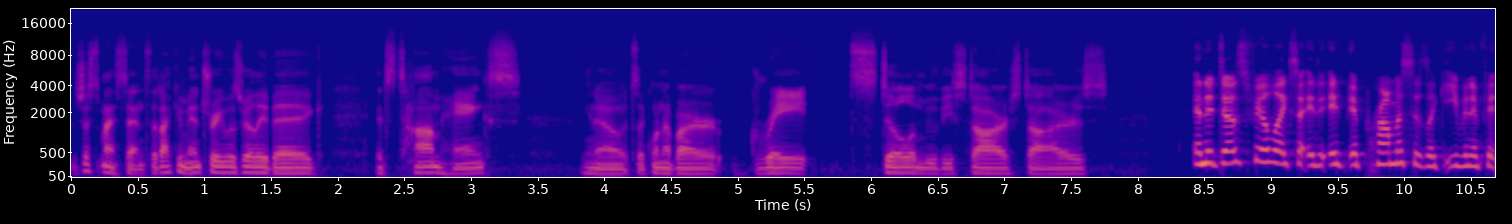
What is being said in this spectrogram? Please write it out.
just my sense. The documentary was really big. It's Tom Hanks. You know, it's like one of our great, still a movie star stars. And it does feel like so it, it, it promises like even if it,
